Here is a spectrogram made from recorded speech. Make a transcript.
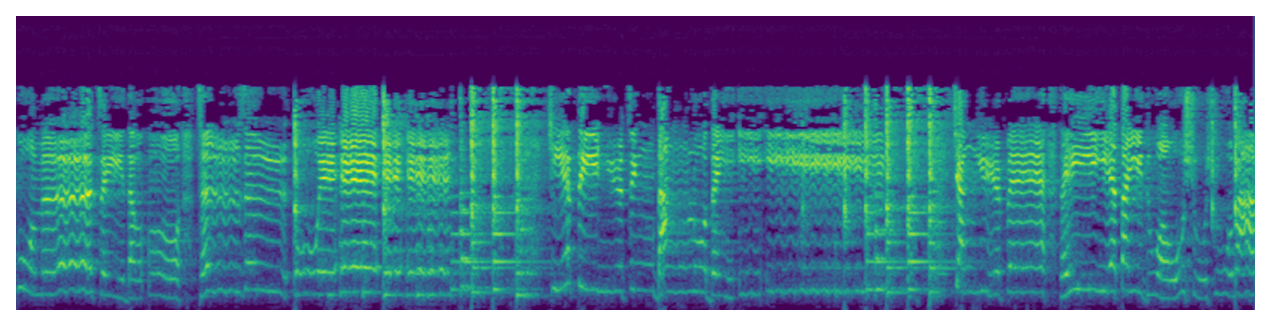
过门最多走走哎，见对女真当路的，江玉白对也对多说说吧。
